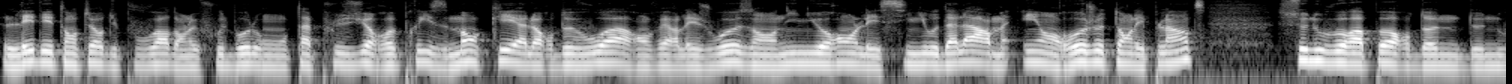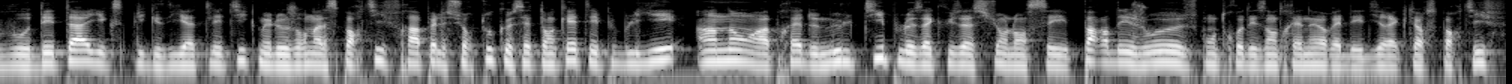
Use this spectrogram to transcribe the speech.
Les détenteurs du pouvoir dans le football ont à plusieurs reprises manqué à leur devoir envers les joueuses en ignorant les signaux d'alarme et en rejetant les plaintes. Ce nouveau rapport donne de nouveaux détails, explique The Athletic, mais le journal sportif rappelle surtout que cette enquête est publiée un an après de multiples accusations lancées par des joueuses contre des entraîneurs et des directeurs sportifs.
